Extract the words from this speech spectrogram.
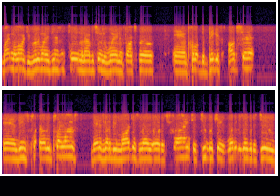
Mike Mularkey really wanted to give his team an opportunity to win in Foxborough and pull up the biggest upset in these early playoffs, then it's going to be Marcus Mariota trying to duplicate what he was able to do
